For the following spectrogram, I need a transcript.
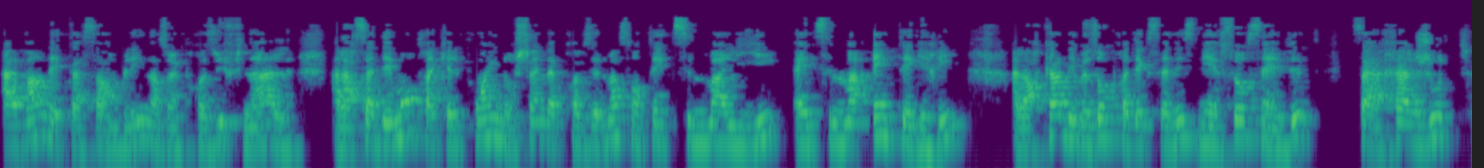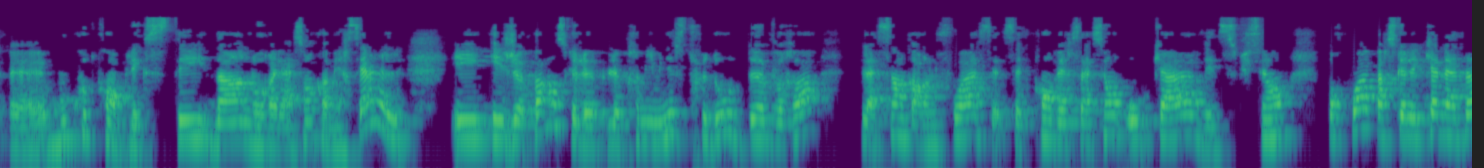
avant d'être assemblées dans un produit final. Alors, ça démontre à quel point nos chaînes d'approvisionnement sont intimement liées, intimement intégrées. Alors, quand des mesures protectionnistes, bien sûr, s'invitent, ça rajoute euh, beaucoup de complexité dans nos relations commerciales. Et, je pense que le, premier ministre Trudeau devra placer encore une fois cette, conversation au cœur des discussions. Pourquoi? Parce que le Canada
